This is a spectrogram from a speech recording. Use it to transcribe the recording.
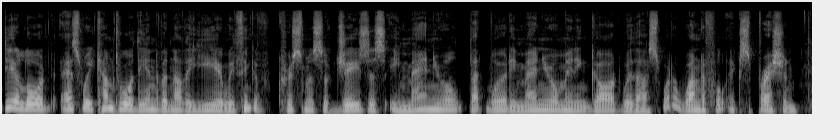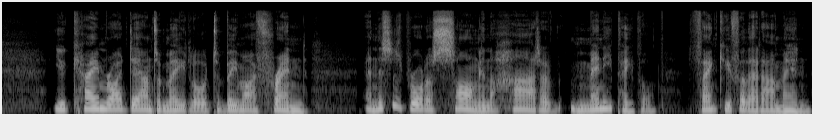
Dear Lord, as we come toward the end of another year, we think of Christmas, of Jesus, Emmanuel, that word Emmanuel meaning God with us. What a wonderful expression. You came right down to me, Lord, to be my friend. And this has brought a song in the heart of many people. Thank you for that. Amen.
